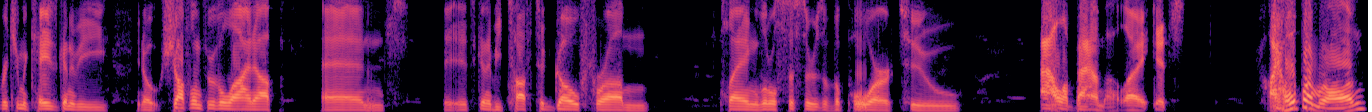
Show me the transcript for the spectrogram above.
Ritchie McKay is going to be, you know, shuffling through the lineup, and it's going to be tough to go from playing Little Sisters of the Poor to Alabama. Like it's, I hope I'm wrong.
